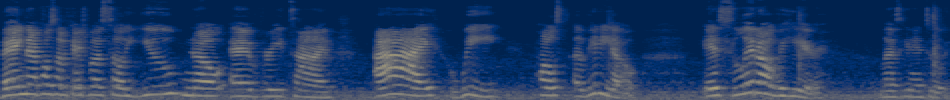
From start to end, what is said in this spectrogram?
bang that post notification button so you know every time I we post a video. It's lit over here. Let's get into it.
